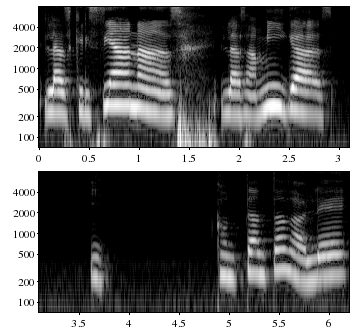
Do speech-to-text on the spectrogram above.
las cristianas, las amigas, y con tantas hablé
